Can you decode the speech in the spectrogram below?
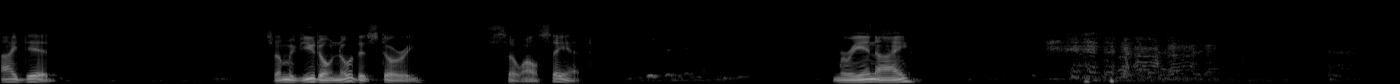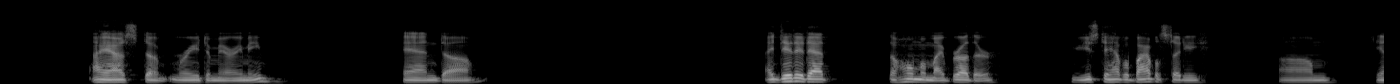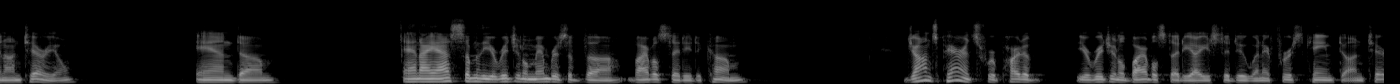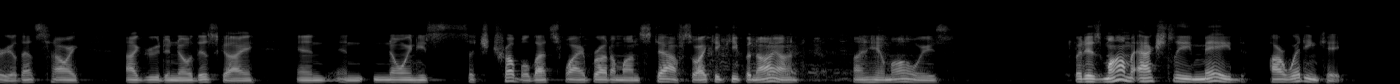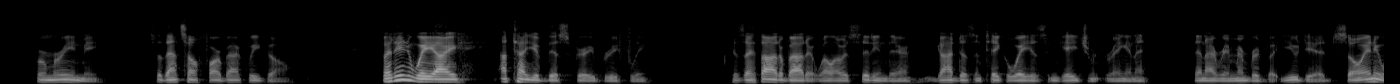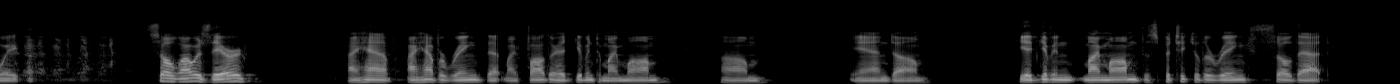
I did. Some of you don't know this story, so I'll say it. Marie and I I asked uh, Marie to marry me, and uh, I did it at the home of my brother, who used to have a Bible study um, in Ontario, and um, and I asked some of the original members of the Bible study to come. John's parents were part of the original Bible study I used to do when I first came to Ontario. That's how I, I grew to know this guy and and knowing he's such trouble, that's why I brought him on staff so I could keep an eye on on him always. But his mom actually made our wedding cake for Marie and me. So that's how far back we go. But anyway, I I'll tell you this very briefly because I thought about it while I was sitting there. God doesn't take away his engagement ring and I, then I remembered but you did. So anyway, so I was there I have I have a ring that my father had given to my mom, um, and um, he had given my mom this particular ring so that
